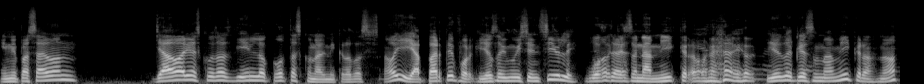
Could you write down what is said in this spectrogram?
y me pasaron ya varias cosas bien locotas con las microdosis, ¿no? Y aparte porque yo soy muy sensible. Y eso que es una micro. y eso que es una micro, ¿no?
